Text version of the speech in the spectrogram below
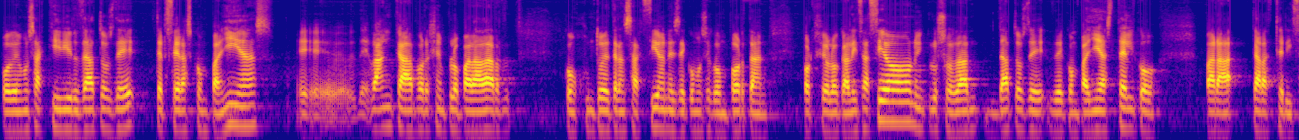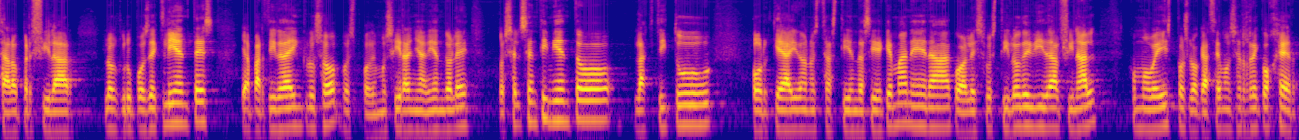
podemos adquirir datos de terceras compañías, de banca, por ejemplo, para dar conjunto de transacciones de cómo se comportan por geolocalización o incluso datos de, compañías telco para caracterizar o perfilar los grupos de clientes y a partir de ahí incluso pues podemos ir añadiéndole pues el sentimiento, la actitud, por qué ha ido a nuestras tiendas y de qué manera, cuál es su estilo de vida. Al final, como veis, pues lo que hacemos es recoger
